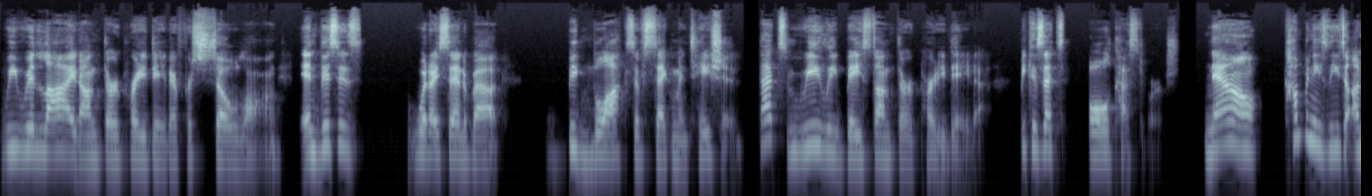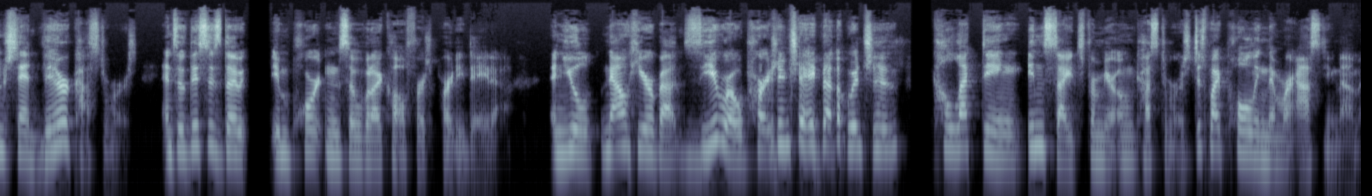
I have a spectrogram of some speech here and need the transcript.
We relied on third party data for so long. And this is what I said about big blocks of segmentation. That's really based on third party data because that's all customers. Now, companies need to understand their customers. And so this is the importance of what I call first party data. And you'll now hear about zero party data, which is collecting insights from your own customers just by polling them or asking them.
